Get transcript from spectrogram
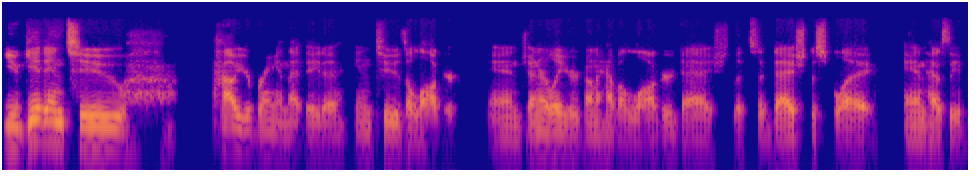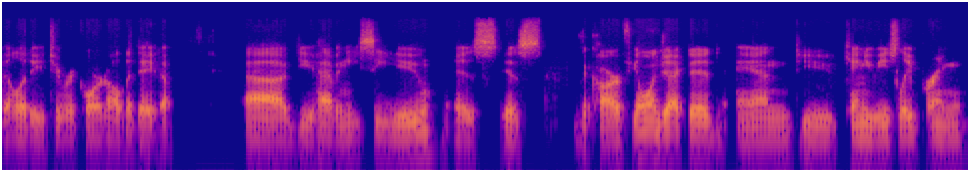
You get into how you're bringing that data into the logger, and generally you're going to have a logger dash that's a dash display and has the ability to record all the data. Uh, do you have an ECU? Is is the car fuel injected and you can you easily bring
